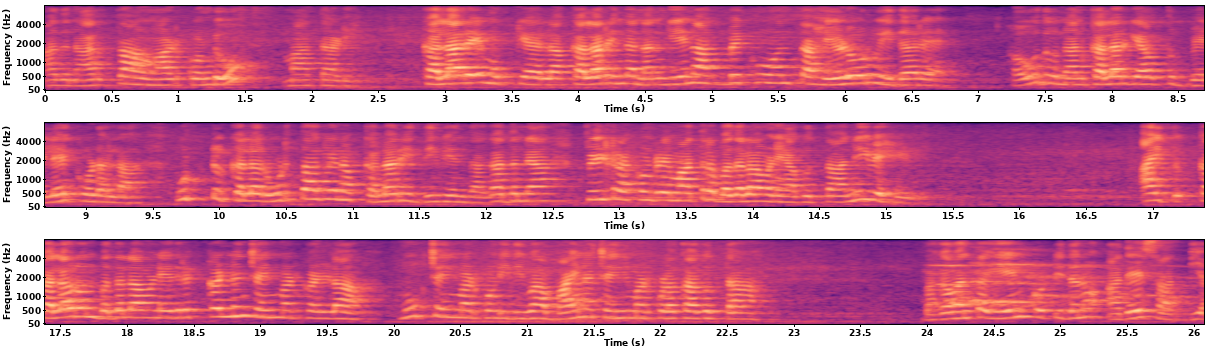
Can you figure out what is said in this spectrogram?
ಅದನ್ನು ಅರ್ಥ ಮಾಡಿಕೊಂಡು ಮಾತಾಡಿ. ಕಲರೇ ಮುಖ್ಯ ಅಲ್ಲ. ಕಲರಿಂದ ನನಗೇನಾಗಬೇಕು ಅಂತ ಹೇಳೋರು ಇದ್ದಾರೆ ಹೌದು, ನಾನು ಕಲರ್ಗೆ ಯಾವತ್ತೂ ಬೆಲೆ ಕೊಡಲ್ಲ. ಹುಟ್ಟು ಕಲರ್, ಹುಡ್ತಾಗಲೇ ನಾವು ಕಲರ್ ಇದ್ದೀವಿ ಅಂದಾಗ ಅದನ್ನು ಫಿಲ್ಟ್ರ್ ಹಾಕ್ಕೊಂಡ್ರೆ ಮಾತ್ರ ಬದಲಾವಣೆ ಆಗುತ್ತಾ? ನೀವೇ ಹೇಳಿ. ಆಯಿತು, ಕಲರ್ ಒಂದು ಬದಲಾವಣೆ ಇದ್ರೆ ಕಣ್ಣನ್ನು ಚೇಂಜ್ ಮಾಡ್ಕೊಳ್ಳ. ಮೂಗು ಚೇಂಜ್ ಮಾಡ್ಕೊಂಡಿದ್ದೀವ ಬಾಯಿನ ಚೇಂಜ್ ಮಾಡ್ಕೊಳಕ್ಕಾಗುತ್ತಾ? ಭಗವಂತ ಏನು ಕೊಟ್ಟಿದ್ದನೋ ಅದೇ ಸಾಧ್ಯ.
